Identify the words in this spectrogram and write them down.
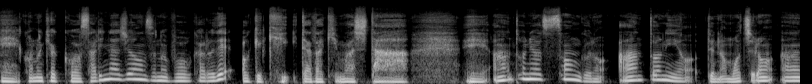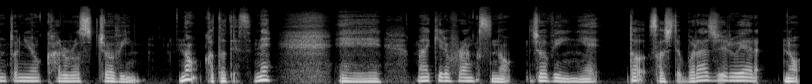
えーこの曲をサリナ・ジョーンズのボーカルでお聴きいただきました。えーアントニオズ・ソングのアントニオっていうのはもちろんアントニオ・カルロス・ジョビンのことですね。えーマイケル・フランクスのジョビンへと、そしてブラジルへの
